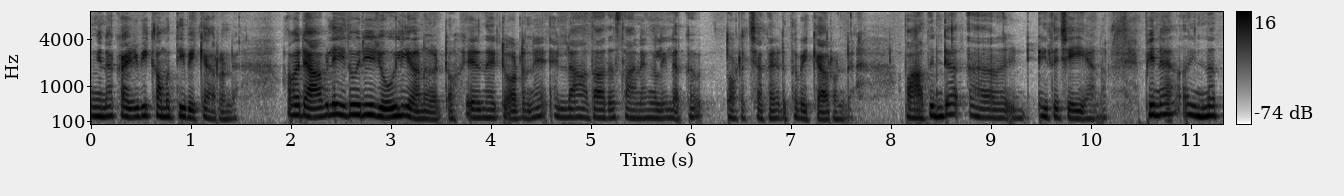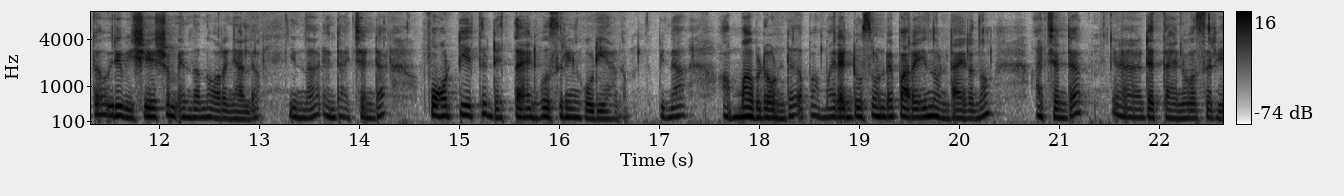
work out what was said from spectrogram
ഇങ്ങനെ കഴുകി കമത്തി വെക്കാറുണ്ട്. അപ്പോൾ രാവിലെ ഇതൊരു ജോലിയാണ് കേട്ടോ. എഴുന്നേറ്റ ഉടനെ എല്ലാ അതാത് സ്ഥാനങ്ങളിലൊക്കെ തുടച്ചൊക്കെ എടുത്ത് വെക്കാറുണ്ട്. അപ്പോൾ അതിന്റെ ഇത് ചെയ്യാണ്. പിന്നെ ഇന്നത്തെ ഒരു വിശേഷം എന്തെന്ന് പറഞ്ഞാൽ ഇന്ന് എന്റെ അച്ഛന്റെ ഫോർട്ടിയത്ത് ഡെത്ത് ആനിവേഴ്സറിയും കൂടിയാണ്. പിന്നെ അമ്മ ഇവിടെ ഉണ്ട്. അപ്പോൾ അമ്മ രണ്ട് ദിവസം കൊണ്ടേ പറയുന്നുണ്ടായിരുന്നു. അച്ഛന്റെ ഡെത്ത് ആനിവേഴ്സറി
